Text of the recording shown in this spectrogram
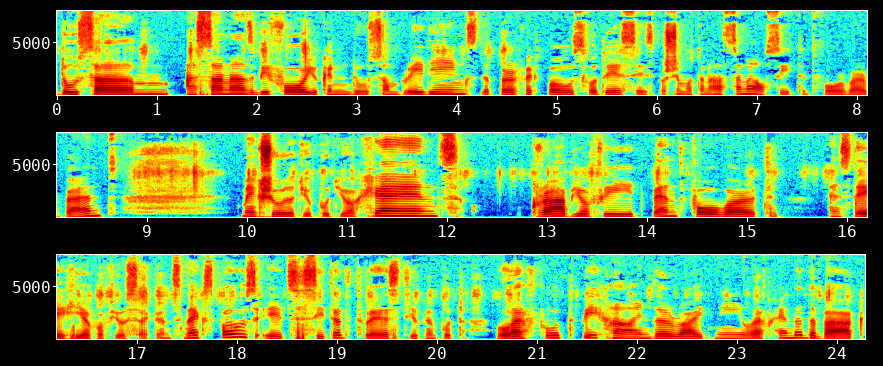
Do some asanas before. You can do some breathings. The perfect pose for this is Paschimottanasana or seated forward bend. Make sure that you put your hands grab your feet, bend forward and stay here for a few seconds. Next pose, it's seated twist. You can put left foot behind the right knee, left hand at the back,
